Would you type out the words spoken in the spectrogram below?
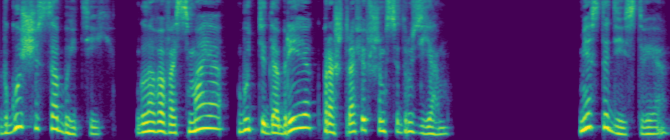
В гуще событий. Глава восьмая. Будьте добрее к проштрафившимся друзьям. Место действия.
